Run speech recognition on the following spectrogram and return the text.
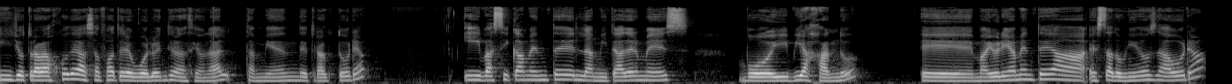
Y yo trabajo de azafata de vuelo internacional, también de tractora. Y básicamente la mitad del mes voy viajando, eh, mayoritariamente a Estados Unidos ahora.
